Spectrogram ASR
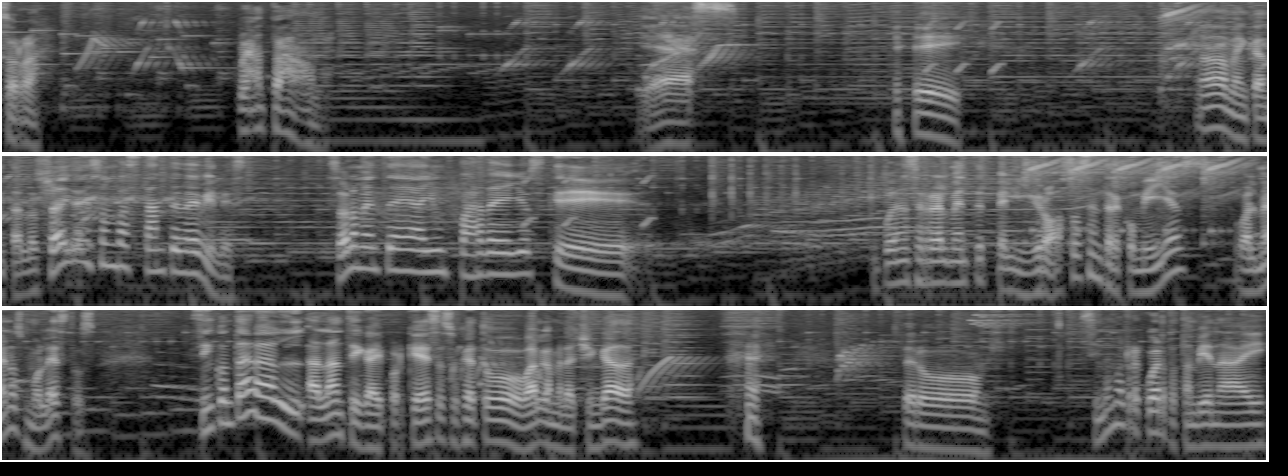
zorra. Ground Pound. Yes. Hey. Oh, me encanta. Los Shy Guys son bastante débiles. Solamente hay un par de ellos que... que pueden ser realmente peligrosos, entre comillas, o al menos molestos. Sin contar al, al Anti-Guy, porque ese sujeto, válgame la chingada. Pero... Si no mal recuerdo, también hay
